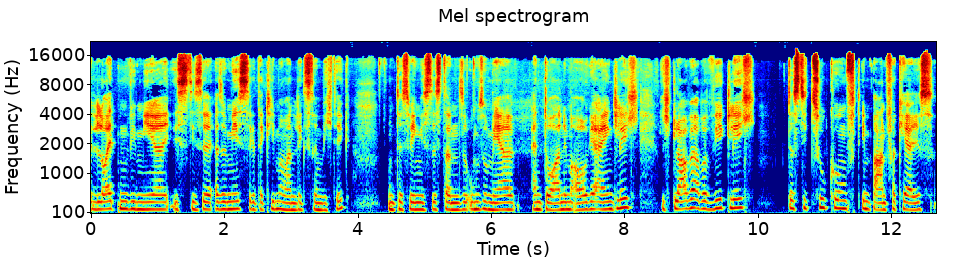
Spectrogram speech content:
Leuten wie mir ist diese, also mir ist der Klimawandel extrem wichtig. Und deswegen ist es dann so umso mehr ein Dorn im Auge eigentlich. Ich glaube aber wirklich, dass die Zukunft im Bahnverkehr ist.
